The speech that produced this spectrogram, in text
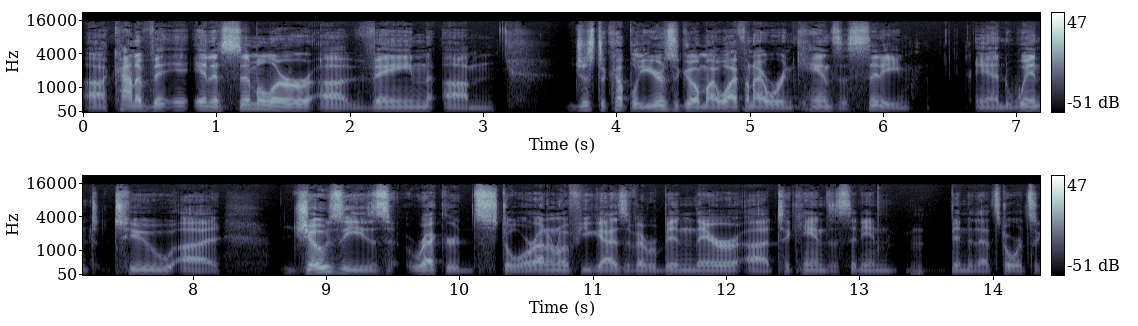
uh, kind of in in a similar uh, vein, um, just a couple of years ago, my wife and I were in Kansas City and went to uh, Josie's record store. I don't know if you guys have ever been there uh, to Kansas City and been to that store. It's a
